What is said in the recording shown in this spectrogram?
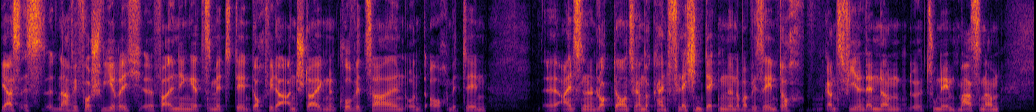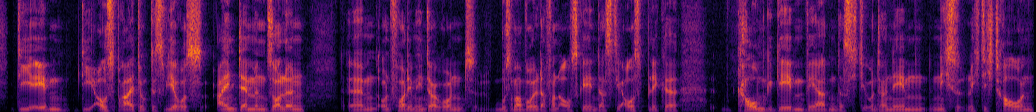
Ja, es ist nach wie vor schwierig, äh, vor allen Dingen jetzt mit den doch wieder ansteigenden Covid-Zahlen und auch mit den äh, einzelnen Lockdowns. Wir haben noch keinen flächendeckenden, aber wir sehen doch ganz vielen Ländern äh, zunehmend Maßnahmen, die eben die Ausbreitung des Virus eindämmen sollen. Ähm, und vor dem Hintergrund muss man wohl davon ausgehen, dass die Ausblicke kaum gegeben werden, dass sich die Unternehmen nicht so richtig trauen,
